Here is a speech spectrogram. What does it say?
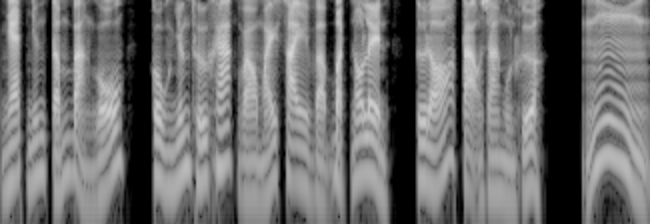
nhét những tấm bảng gỗ cùng những thứ khác vào máy xay và bật nó lên, từ đó tạo ra mùn cưa. Uhm,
